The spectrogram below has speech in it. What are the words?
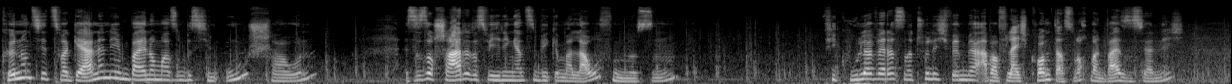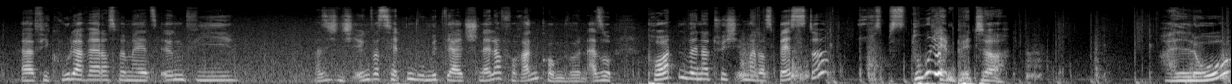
Können uns hier zwar gerne nebenbei nochmal so ein bisschen umschauen. Es ist auch schade, dass wir hier den ganzen Weg immer laufen müssen. Viel cooler wäre das natürlich, wenn wir... Aber vielleicht kommt das noch, man weiß es ja nicht. Äh, viel cooler wäre das, wenn wir jetzt irgendwie... Weiß ich nicht, irgendwas hätten, womit wir halt schneller vorankommen würden. Also, Porten wäre natürlich immer das Beste. Was bist du denn bitte? Hallo?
